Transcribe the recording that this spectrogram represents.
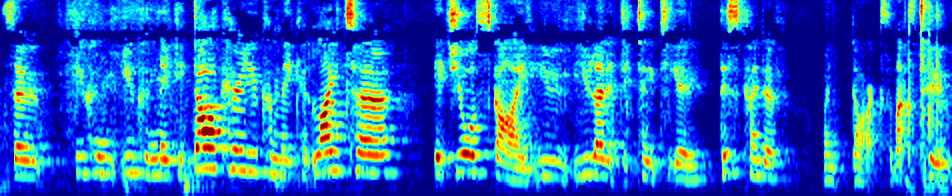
So you can, you can make it darker, you can make it lighter. It's your sky. You, you let it dictate to you. This kind of went dark. So that's two,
